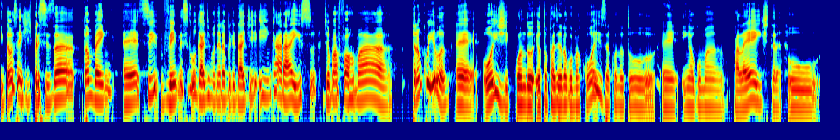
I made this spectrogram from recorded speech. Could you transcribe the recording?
Então, assim, a gente precisa também é, se ver nesse lugar de vulnerabilidade e encarar isso de uma forma tranquila. É, hoje, quando eu tô fazendo alguma coisa, quando eu tô é, em alguma palestra ou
